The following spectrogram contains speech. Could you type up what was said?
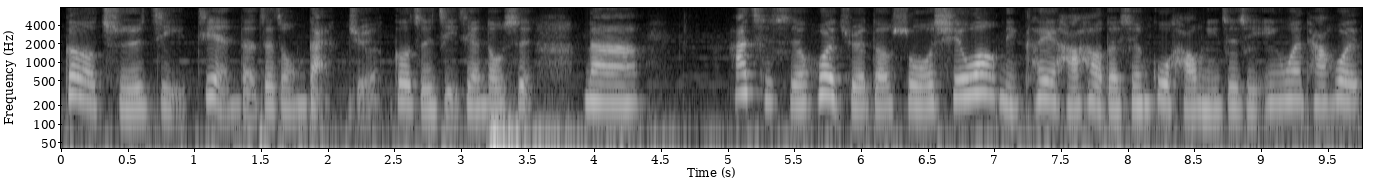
各持己见的这种感觉，各执己见都是。那他其实会觉得说，希望你可以好好的先顾好你自己，因为他会。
